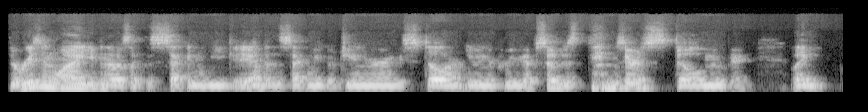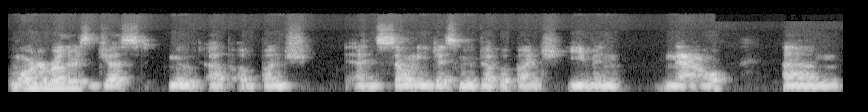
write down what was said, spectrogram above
the reason why, even though it's like the second week, the end of the second week of January, and we still aren't doing a preview episode, is things are still moving. Like Warner Brothers just moved up a bunch and Sony just moved up a bunch even now. Um,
